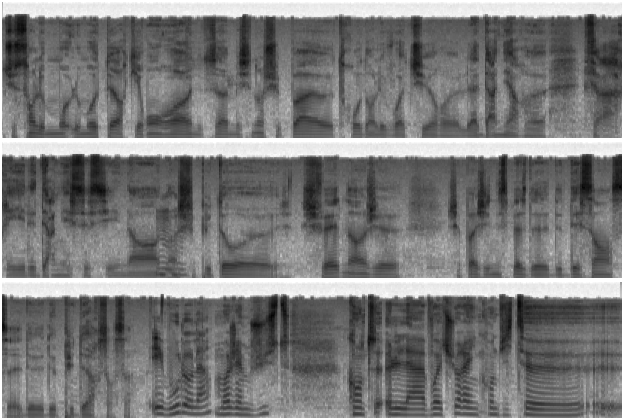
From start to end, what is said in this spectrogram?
tu sens le, mo- le moteur qui ronronne, et tout ça, mais sinon je suis pas euh, trop dans les voitures, euh, la dernière Ferrari, les derniers ceci, non, non, Mhm. je suis plutôt, je fais, non, je, je sais pas, j'ai une espèce de, décence, de, de pudeur sur ça. Et vous Lola? Moi, j'aime juste quand la voiture a une conduite euh, euh,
